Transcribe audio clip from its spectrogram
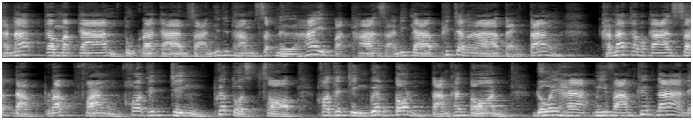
คณะกรรมการตุลาการศาลยุติธรรม เสนอให้ประธานศาลฎีกาพิจารณาแต่งตั้ง คณะกรรมการสดับรับฟังข้อเท็จจริง เพื่อตรวจสอบข้อเท็จจริงเบื้องต้นตามขั้นตอน โดยหากมีความคืบหน้าใน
